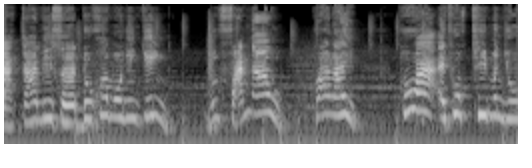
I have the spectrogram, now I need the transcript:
จากการรีเสิร์ชดูข้อมูลจริง ๆ มึงฝันเอา เพราะอะไร เพราะว่าไอ้พวกที่มันอยู่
